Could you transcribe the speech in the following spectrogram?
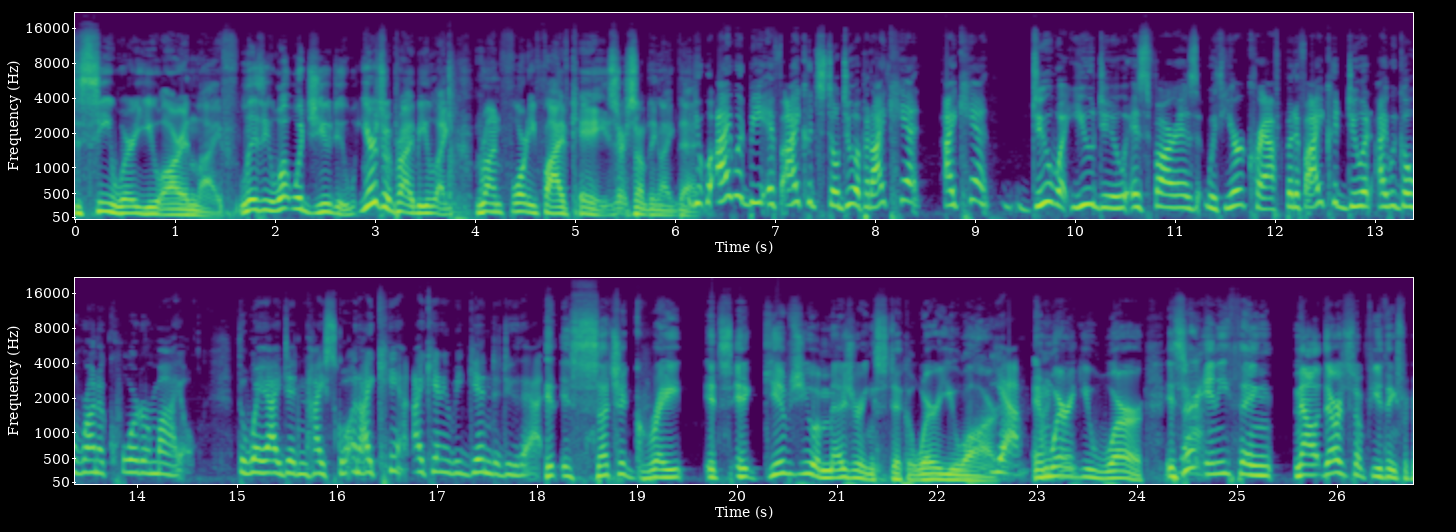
to see where you are in life. Lizzie, what would you do? Yours would probably be like run 45 ks or something like that. I would be if I could still do it, but I can't. I can't do what you do as far as with your craft. But if I could do it, I would go run a quarter mile, the way I did in high school, and I can't. I can't even begin to do that. it is such a great it's it gives you a measuring stick of where you are Yeah. and where you were. Is there anything now there are so few things for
